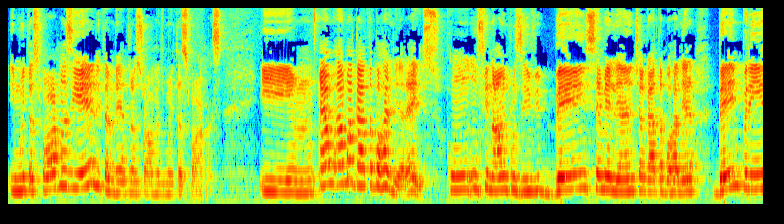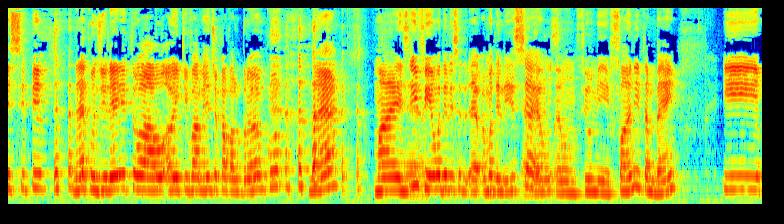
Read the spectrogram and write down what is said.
em muitas formas e ele também a transforma de muitas formas. E hum, é, é uma gata borralheira, é isso. Com um final, inclusive, bem semelhante à gata borralheira, bem príncipe, né? Com direito ao, ao equivalente a cavalo branco, né? Mas, é. enfim, é uma delícia. É uma delícia, é, é um, é um filme funny também. E,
